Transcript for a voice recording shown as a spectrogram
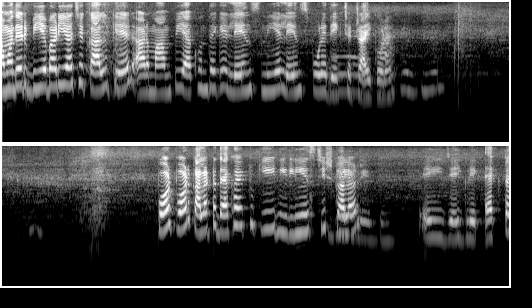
আমাদের বিয়ে বাড়ি আছে কালকের, আর মাম্পি এখন থেকে লেন্স নিয়ে লেন্স পরে দেখছে, ট্রাই করে। পর পর কালারটা দেখা একটু কি নিয়ে এসছিস কালার এই যে এই গ্রে একটা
